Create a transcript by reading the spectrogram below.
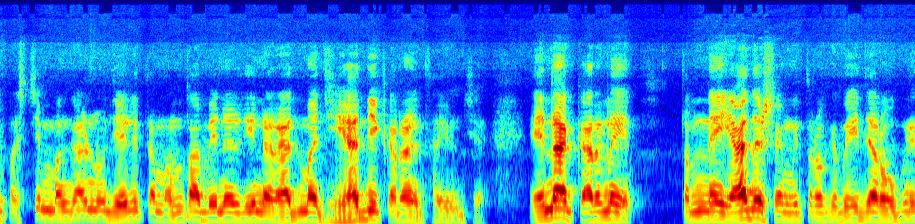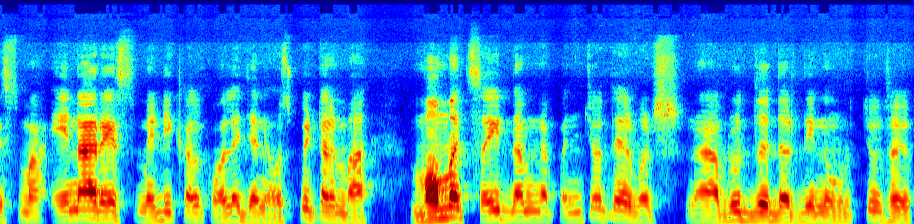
પશ્ચિમ બંગાળનું જે રીતે મમતા બેનર્જીના રાજમાં જેહાદીકરણ થયું છે, એના કારણે તમને યાદ હશે મિત્રો કે બે હજાર ઓગણીસમાં એનઆરએસ મેડિકલ કોલેજ અને હોસ્પિટલમાં મોહમ્મદ સઈદ નામના પંચોતેર વર્ષના વૃદ્ધ દર્દીનું મૃત્યુ થયું.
